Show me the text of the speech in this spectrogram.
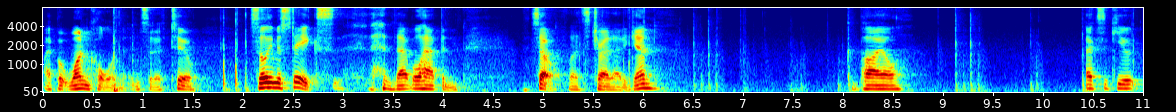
I put one colon instead of two. Silly mistakes. that will happen. So let's try that again. Compile, execute,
